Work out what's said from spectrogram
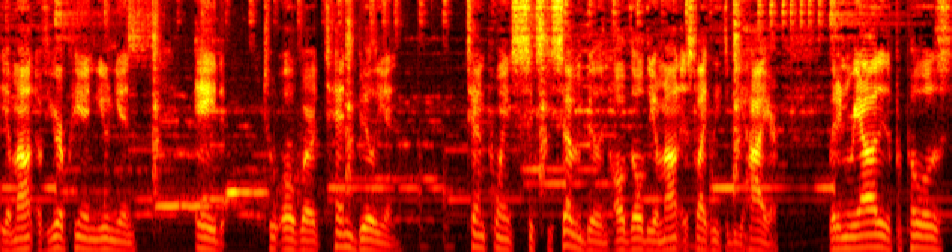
the amount of European Union aid to over 10 billion, 10.67 billion, although the amount is likely to be higher. But in reality, the proposed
